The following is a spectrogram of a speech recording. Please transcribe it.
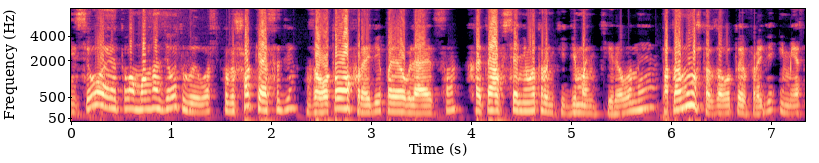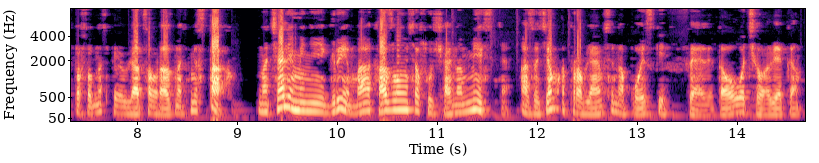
Из всего этого можно сделать вывод, что душа Кэссиди, Золотого Фредди, появляется, хотя все аниматроники демонтированные, потому что Золотой Фредди имеет способность появляться в разных местах. В начале мини-игры мы оказываемся в случайном месте, а затем отправляемся на поиски фиолетового человека.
